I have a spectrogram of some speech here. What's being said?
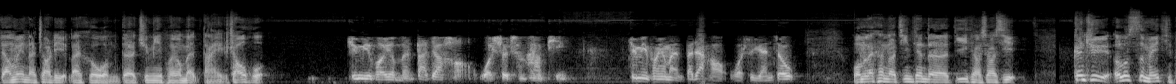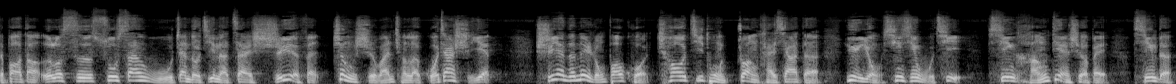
两位呢，照例来和我们的军迷朋友们打一个招呼。军迷朋友们，大家好，我是陈汉平。军迷朋友们，大家好，我是袁周。我们来看到今天的第一条消息，根据俄罗斯媒体的报道，俄罗斯苏三五战斗机呢，在十月份正式完成了国家实验。实验的内容包括超机动状态下的运用新型武器、新航电设备、新的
